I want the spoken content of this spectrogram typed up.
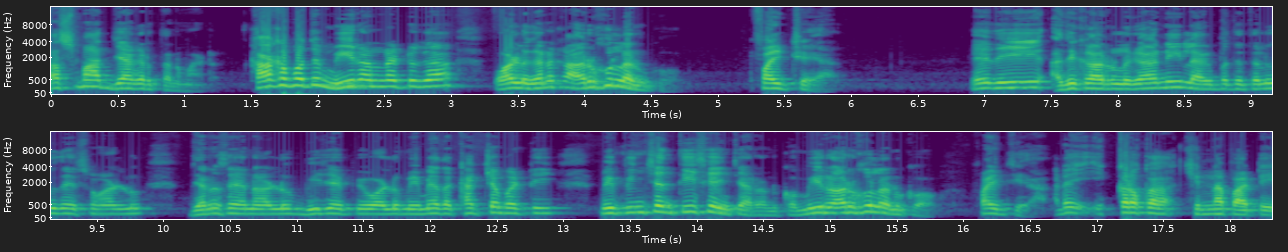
తస్మాత్ జాగ్రత్త అనమాట కాకపోతే మీరు అన్నట్టుగా వాళ్ళు గనక అర్హులు అనుకో ఫైట్ చేయాలి. ఏది? అధికారులు కానీ లేకపోతే తెలుగుదేశం వాళ్ళు జనసేన వాళ్ళు బీజేపీ వాళ్ళు మీ మీద కచ్చబట్టి మీ పింఛన్ తీసేయించారనుకో మీరు అర్హులు అనుకో ఫైట్ చేయాలి. అంటే ఇక్కడ ఒక చిన్నపాటి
